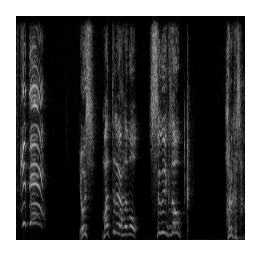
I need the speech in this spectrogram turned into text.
助けてよし待ってろよハルボーすぐ行くぞはるかさんゴーさんピンチだ大ピンチ応援頼むとふったはっん。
